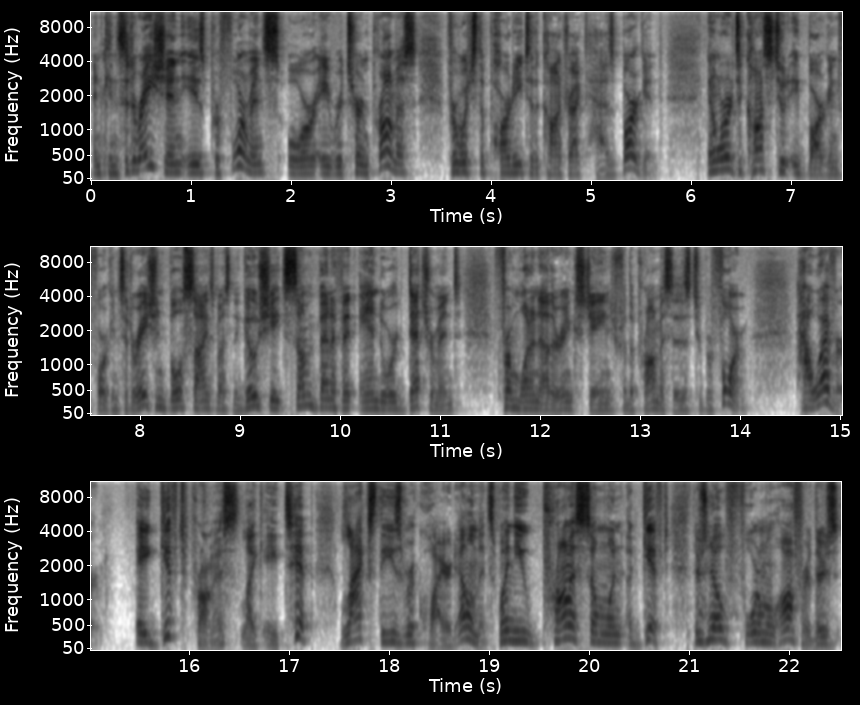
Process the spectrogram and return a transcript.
And consideration is performance or a return promise for which the party to the contract has bargained. In order to constitute a bargain for consideration, both sides must negotiate some benefit and or detriment from one another in exchange for the promises to perform. However, a gift promise, like a tip, lacks these required elements. When you promise someone a gift, there's no formal offer, there's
